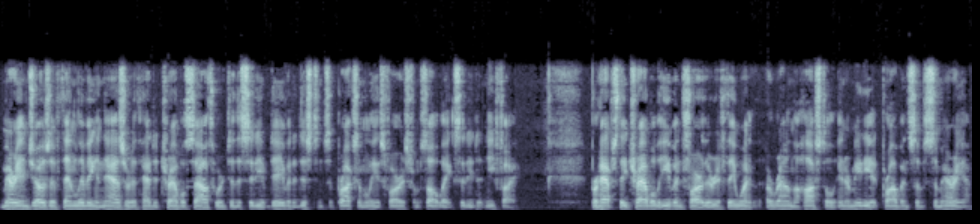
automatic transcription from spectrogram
Mary and Joseph, then living in Nazareth, had to travel southward to the city of David, a distance approximately as far as from Salt Lake City to Nephi. Perhaps they traveled even farther if they went around the hostile intermediate province of Samaria.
